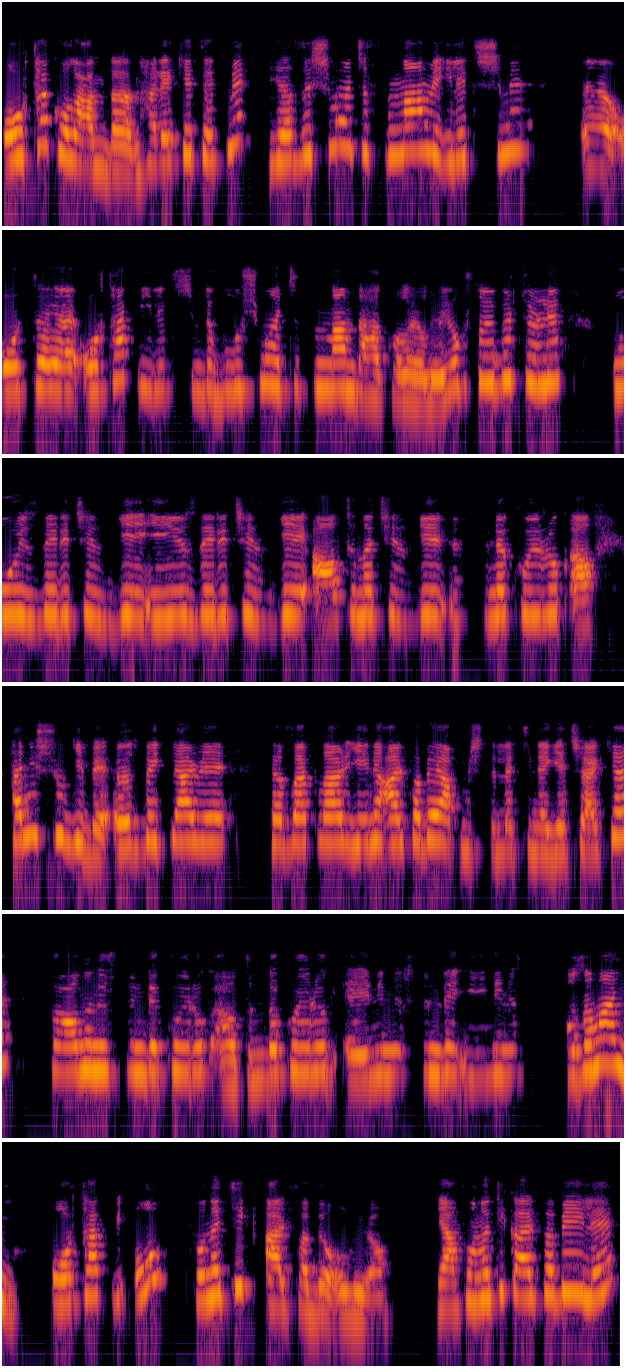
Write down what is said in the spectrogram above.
ortak olandan hareket etmek yazışma açısından ve iletişimi e, ortaya ortak bir iletişimde buluşma açısından daha kolay oluyor. Yoksa öbür türlü U üzeri çizgi, İ üzeri çizgi, altına çizgi, üstüne kuyruk al. Hani şu gibi Özbekler ve Kazaklar yeni alfabe yapmıştır Latine geçerken. K'nın üstünde kuyruk, altında kuyruk, E'nin üstünde İ'nin üstünde. O zaman ortak bir o fonetik alfabe oluyor. Yani fonetik alfabe ile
